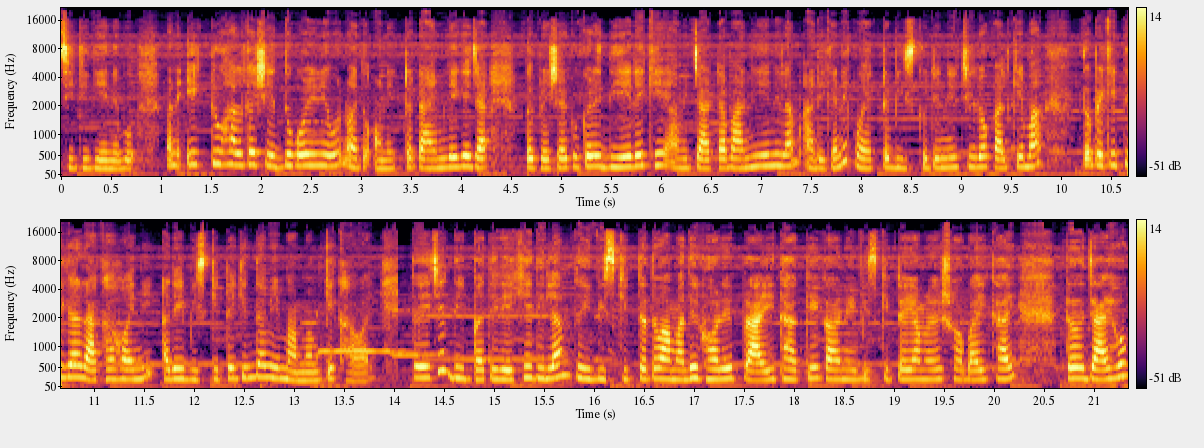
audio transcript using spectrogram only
সিটি দিয়ে নেব। মানে একটু হালকা সেদ্ধ করে নেব, নয়তো অনেকটা টাইম লেগে যায়। তো প্রেশার কুকারে দিয়ে রেখে আমি চাটা বানিয়ে নিলাম, আর এখানে কয়েকটা বিস্কুট এনেছিল কালকে মা। তো প্যাকেট থেকে আর রাখা হয়নি, আর এই বিস্কিটটা কিন্তু আমি মামামকে খাওয়াই। তো এই যে ডিব্বাতে রেখে দিলাম, তো এই বিস্কিটটা তো আমাদের ঘরে প্রায়ই থাকে, কারণ এই বিস্কিটটাই আমরা সবাই খাই। তো যাই হোক,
